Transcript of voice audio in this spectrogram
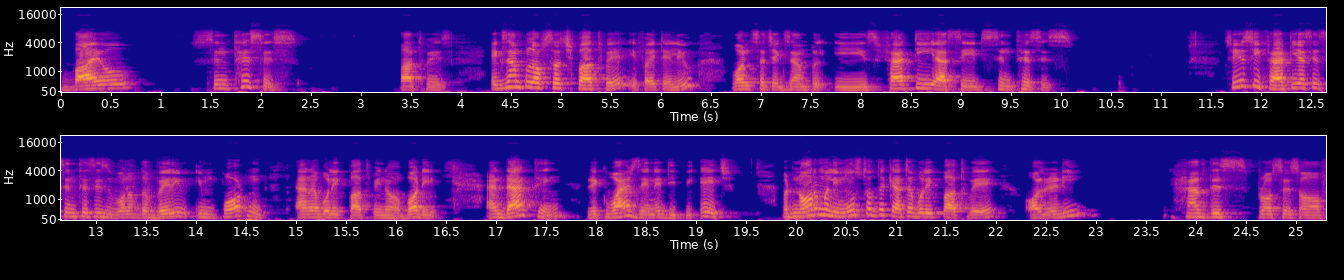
biosynthesis pathways. Example of such pathway if i tell you one such example is fatty acid synthesis so you see fatty acid synthesis is one of the very important anabolic pathway in our body and that thing requires NADPH. But normally most of the catabolic pathway already have this process of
